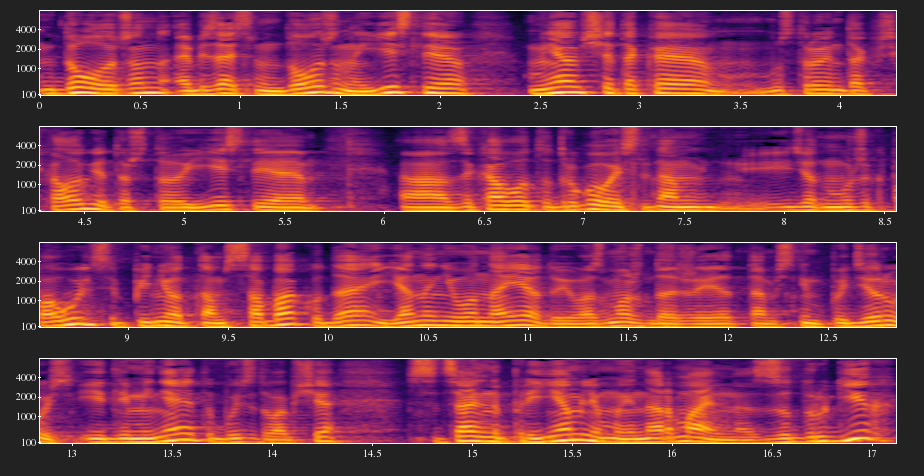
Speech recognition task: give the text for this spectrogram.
Должен, обязательно должен. И если... У меня вообще такая устроена так психология, то, что если а, за кого-то другого, если там идет мужик по улице, пинет там собаку, да, я на него наеду, и, возможно, даже я там с ним подерусь. И для меня это будет вообще социально приемлемо и нормально. За других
